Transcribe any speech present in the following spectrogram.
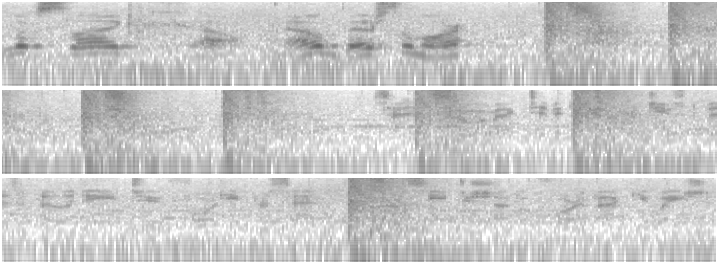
Looks like... Oh, no, there's some more. Sandstorm activity has reduced visibility to 40%. Proceed to shuttle for evacuation.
